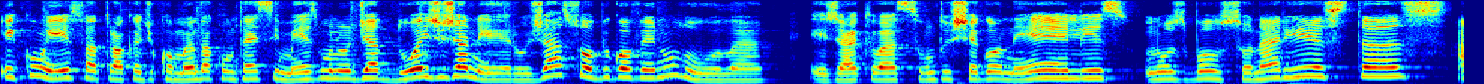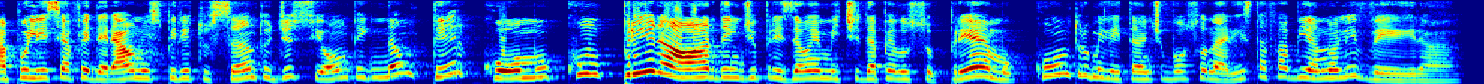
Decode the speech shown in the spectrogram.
e com isso a troca de comando acontece mesmo no dia 2 de janeiro, já sob o governo Lula. E já que o assunto chegou neles, nos bolsonaristas, a Polícia Federal no Espírito Santo disse ontem não ter como cumprir a ordem de prisão emitida pelo Supremo contra o militante bolsonarista Fabiano Oliveira.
